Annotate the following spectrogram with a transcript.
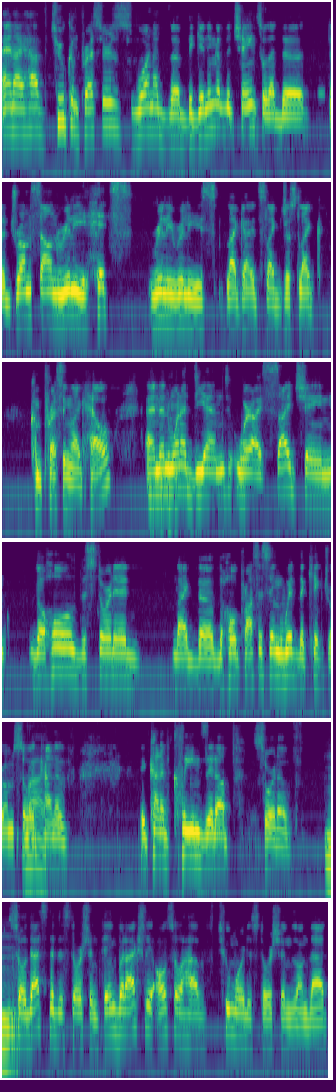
And i have two compressors one at the beginning of the chain so that the the drum sound really hits really really like uh, it's like just like compressing like hell. And then one at the end where i sidechain the whole distorted like the the whole processing with the kick drum. So Right. it kind of it kind of cleans it up sort of. Hmm. so that's the distortion thing but i actually also have two more distortions on that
